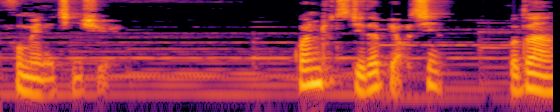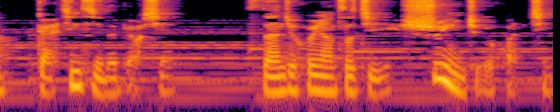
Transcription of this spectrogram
负面的情绪。关注自己的表现，不断改进自己的表现，自然就会让自己适应这个环境，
